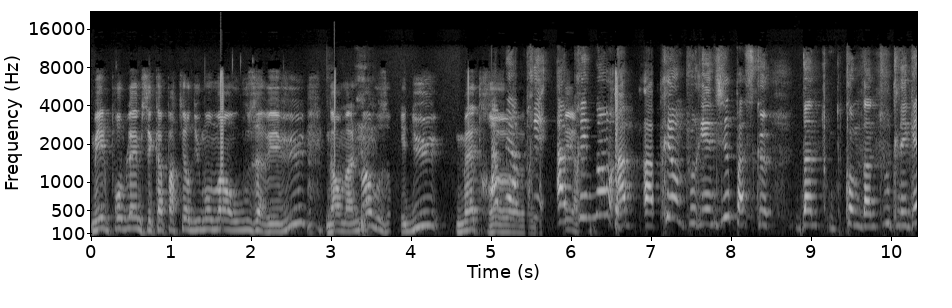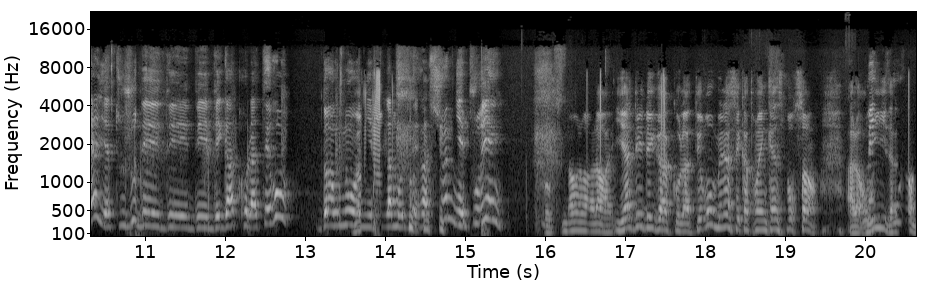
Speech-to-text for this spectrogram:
Mais le problème, c'est qu'à partir du moment où vous avez vu, normalement, vous auriez dû mettre. Ah, mais euh, après, après non, ap- après on peut rien dire parce que dans, comme dans toutes les guerres, il y a toujours des, des, des dégâts collatéraux. Donc nous, on y est, la modération n'y est pour rien. non, il y a des dégâts collatéraux, mais là, c'est 95%. Alors, Mais oui, d'accord.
